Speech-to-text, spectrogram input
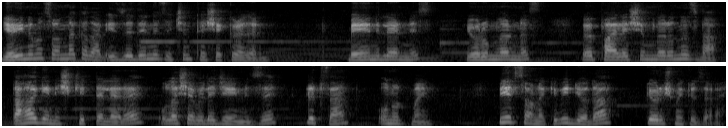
Yayınımı sonuna kadar izlediğiniz için teşekkür ederim. Beğenileriniz, yorumlarınız ve paylaşımlarınızla daha geniş kitlelere ulaşabileceğimizi lütfen unutmayın. Bir sonraki videoda görüşmek üzere.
